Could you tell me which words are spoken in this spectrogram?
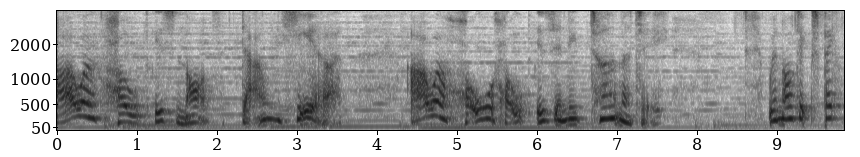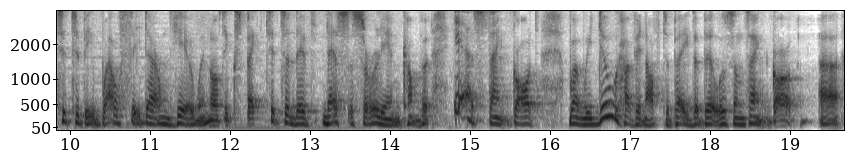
our hope is not down here. Our whole hope is in eternity. We're not expected to be wealthy down here. We're not expected to live necessarily in comfort. Yes, thank God, when we do have enough to pay the bills, and thank God. Uh,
